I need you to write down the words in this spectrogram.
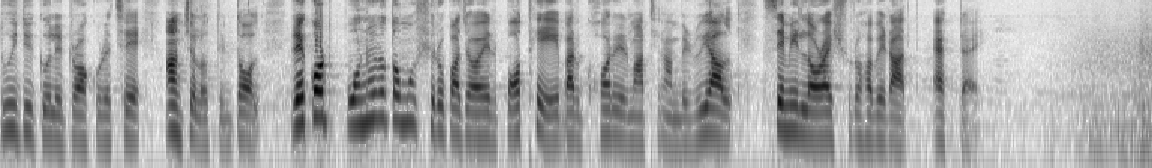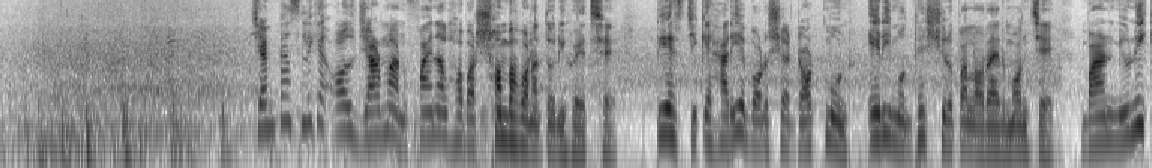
দুই দুই গোলে ড্র করেছে আঞ্চলতির দল। রেকর্ড পনেরোতম শিরোপা জয়ের পথে এবার ঘরের মাঠে নামবে রিয়াল। সেমির লড়াই শুরু হবে রাত একটায়। চ্যাম্পিয়ন্স লিগে অল জার্মান ফাইনাল হবার সম্ভাবনা তৈরি হয়েছে। পিএসজিকে হারিয়ে বরসিয়া ডটমুন্ড এরই মধ্যে শিরোপা লড়াইয়ের মঞ্চে। বার্ন মিউনিক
